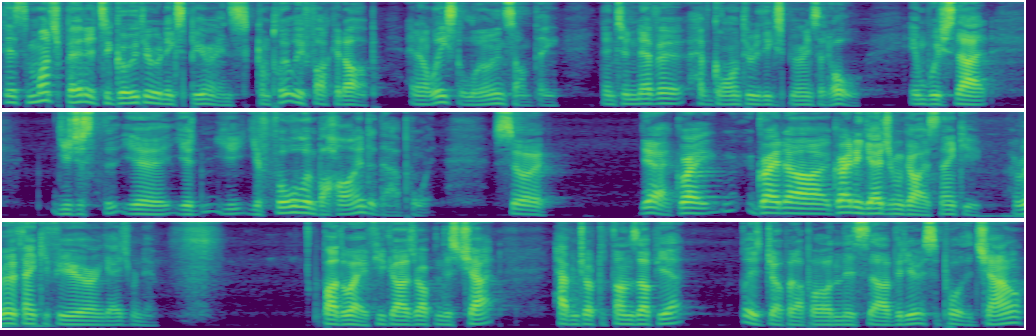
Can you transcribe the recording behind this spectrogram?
it's much better to go through an experience, completely fuck it up, and at least learn something than to never have gone through the experience at all, in which that you just you you you're falling behind at that point. So yeah, great great uh great engagement, guys. Thank you. I really thank you for your engagement here. By the way, if you guys are up in this chat, haven't dropped a thumbs up yet, please drop it up on this uh, video. Support the channel.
